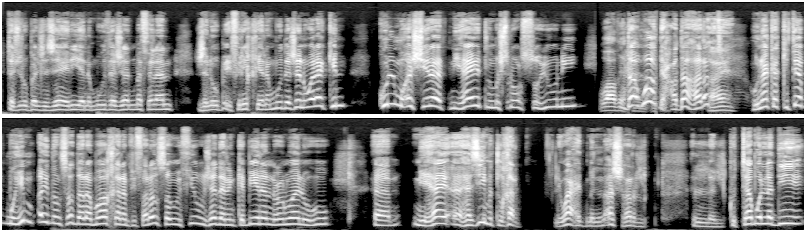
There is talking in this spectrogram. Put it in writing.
التجربة الجزائرية نموذجا مثلا جنوب إفريقيا نموذجا ولكن كل مؤشرات نهاية المشروع الصهيوني واضحة. ده واضحة ظهرت. هناك كتاب مهم أيضا صدر مؤخرا في فرنسا ويثير جدلا كبيرا عنوانه نهاية هزيمة الغرب لواحد من أشهر الكتاب والذي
